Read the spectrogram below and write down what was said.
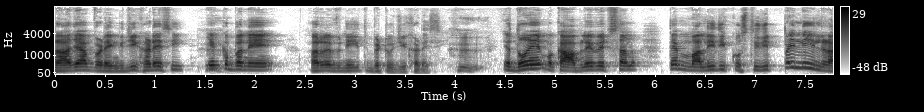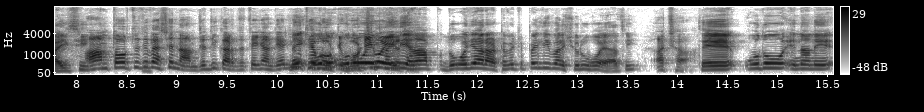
ਰਾਜਾ ਵੜਿੰਗ ਜੀ ਖੜੇ ਸੀ ਇੱਕ ਬੰਨੇ ਰਵਨੀਤ ਬਿੱਟੂ ਜੀ ਖੜੇ ਸੀ। ਇਹ ਦੋਵੇਂ ਮੁਕਾਬਲੇ ਵਿੱਚ ਸਨ ਤੇ ਮਾਲੀ ਦੀ ਕੁਸ਼ਤੀ ਦੀ ਪਹਿਲੀ ਲੜਾਈ ਸੀ। ਆਮ ਤੌਰ ਤੇ ਤੇ ਵੈਸੇ ਨਾਮਜ਼ਦਗੀ ਕਰ ਦਿੱਤੇ ਜਾਂਦੇ ਆ ਜੀ ਉਦੋਂ ਵੋਟ ਵੋਟਿੰਗ ਹੋਈ ਪਹਿਲੀ ਹਾਂ 2008 ਵਿੱਚ ਪਹਿਲੀ ਵਾਰ ਸ਼ੁਰੂ ਹੋਇਆ ਸੀ। ਅੱਛਾ। ਤੇ ਉਦੋਂ ਇਹਨਾਂ ਨੇ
